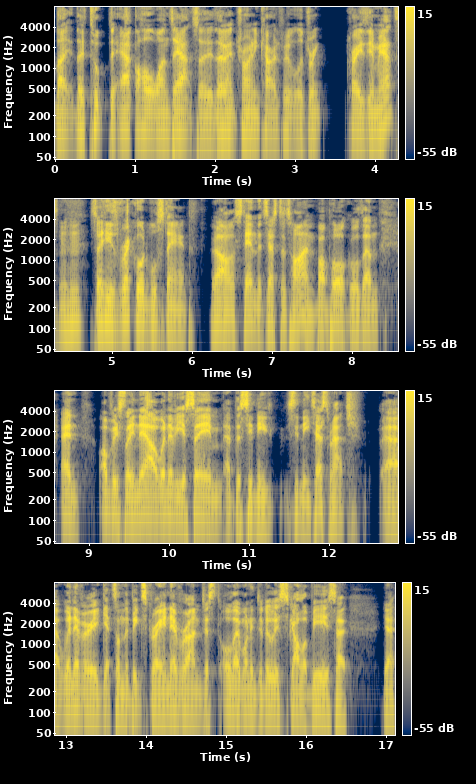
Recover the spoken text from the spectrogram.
They they took the alcohol ones out, so they don't try and encourage people to drink crazy amounts. Mhm. So his record will stand. Oh, stand the test of time, Bob Hawke. Well done. And obviously now, whenever you see him at the Sydney Sydney Test match, uh, whenever he gets on the big screen, everyone just all they want him to do is scull a beer. So yeah,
